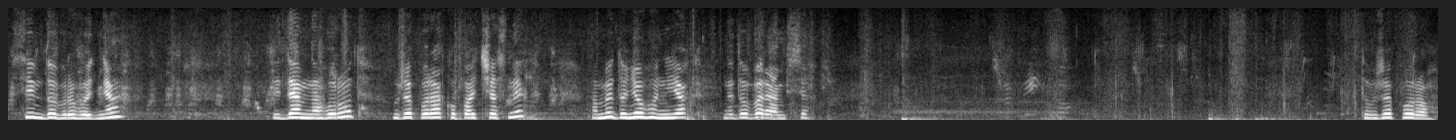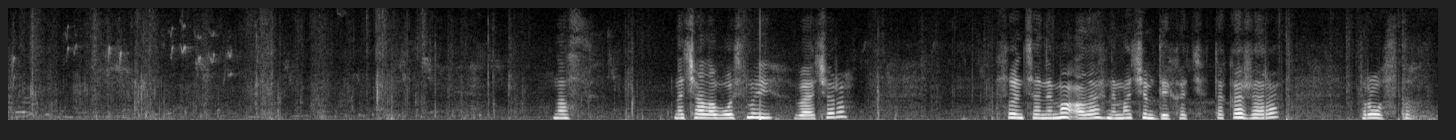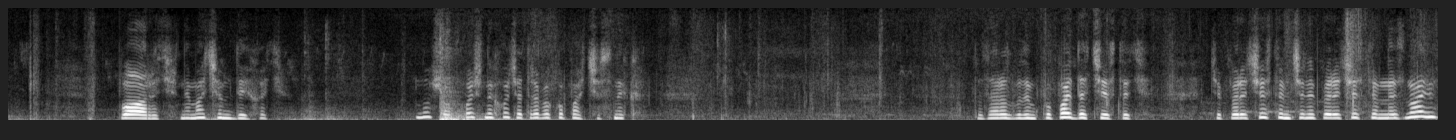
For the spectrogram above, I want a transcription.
Всім доброго дня. Йдемо на город. Вже пора копати часник, а ми до нього ніяк не доберемося. То вже пора. У нас начало восьмої вечора. Сонця нема, але нема чим дихати. Така жара просто парить, нема чим дихати. Ну що, хоч не хоче, треба копати часник. То зараз будемо копати да чистити. Чи перечистимо, чи не перечистимо, не знаю.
